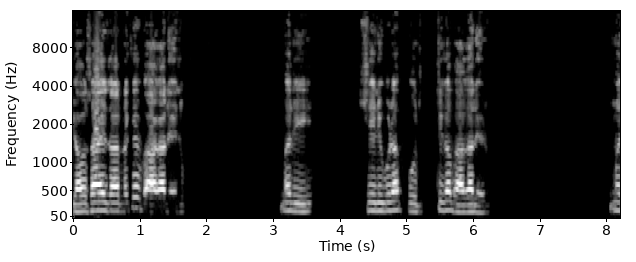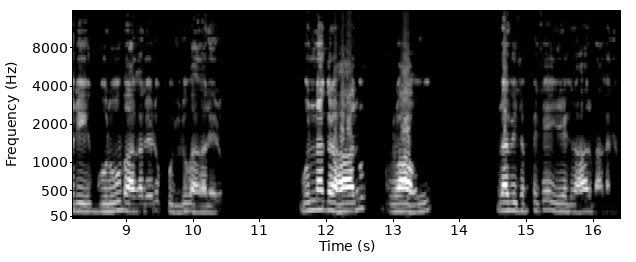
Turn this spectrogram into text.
వ్యవసాయదారులకి బాగాలేదు మరి శని కూడా పూర్తిగా బాగాలేడు మరి గురువు బాగాలేడు కుజుడు బాగాలేడు ఉన్న గ్రహాలు రాహు రవి తప్పితే ఏ గ్రహాలు బాగాలేవు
